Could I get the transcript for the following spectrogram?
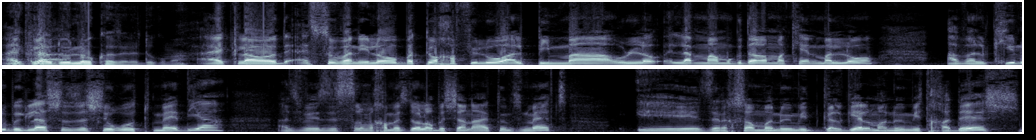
iCloud הוא לא כזה לדוגמה. iCloud אה, שוב אני לא בטוח אפילו על פי מה או לא לא, מה מוגדר מה כן מה לא אבל כאילו בגלל שזה שירות מדיה אז ואיזה 25 דולר בשנה iTunes Match אה, זה נחשב מנוי מתגלגל מנוי מתחדש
